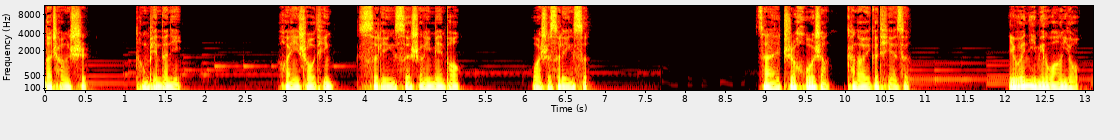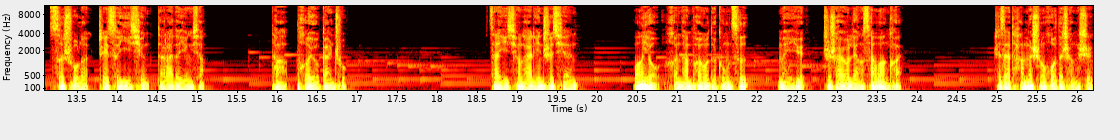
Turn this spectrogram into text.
的城市，同频的你。欢迎收听四零四声音面包，我是四零四。在知乎上看到一个帖子，一位匿名网友自述了这次疫情带来的影响，他颇有感触。在疫情来临之前，网友和男朋友的工资每月至少有两三万块，这在他们生活的城市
